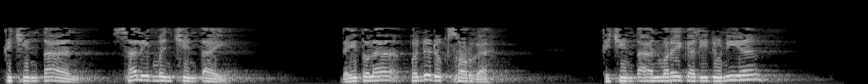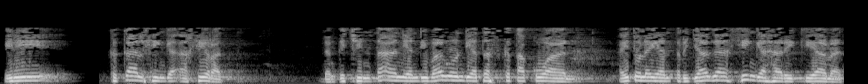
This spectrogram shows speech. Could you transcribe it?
kecintaan, saling mencintai. Dan itulah penduduk sorga. Kecintaan mereka di dunia ini kekal hingga akhirat. Dan kecintaan yang dibangun di atas ketakwaan itulah yang terjaga hingga hari kiamat.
